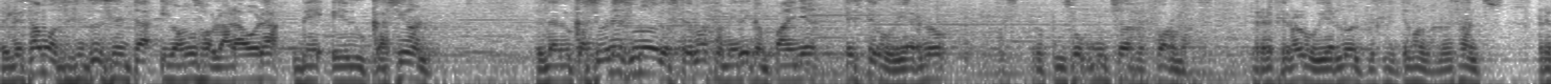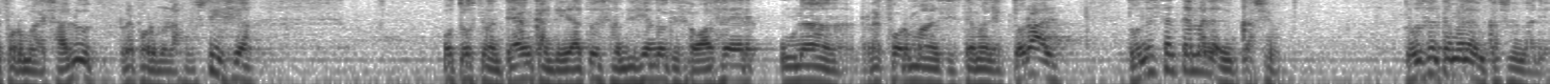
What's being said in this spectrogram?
Regresamos a 360 y vamos a hablar ahora de educación. Pues la educación es uno de los temas también de campaña. Este gobierno pues, propuso muchas reformas. Me refiero al gobierno del presidente Juan Manuel Santos. Reforma de salud, reforma de la justicia. Otros plantean, candidatos están diciendo que se va a hacer una reforma del sistema electoral. ¿Dónde está el tema de la educación? ¿Dónde está el tema de la educación, Daniel?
